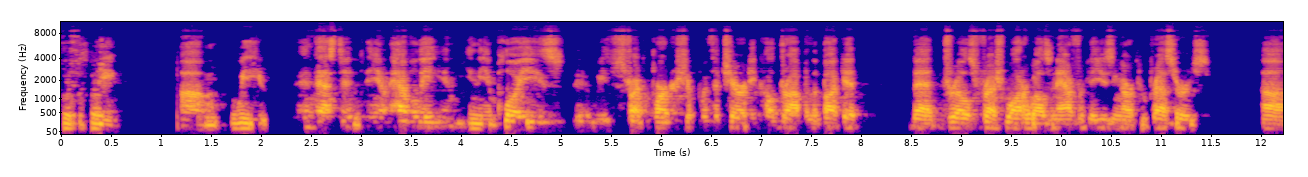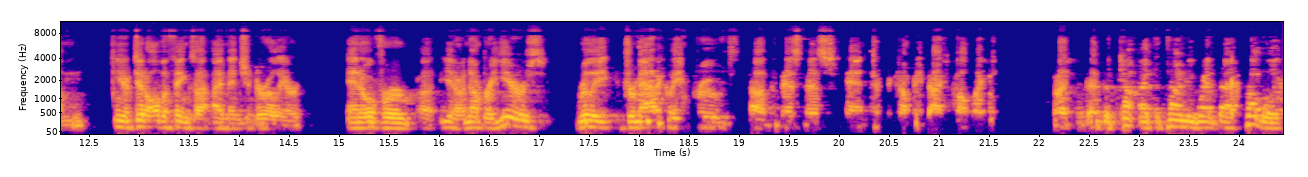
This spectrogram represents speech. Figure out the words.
participate. Um, we invested you know, heavily in, in the employees. We struck a partnership with a charity called Drop in the Bucket that drills fresh water wells in Africa using our compressors. Um, you know, did all the things I, I mentioned earlier, and over uh, you know a number of years, really dramatically improved uh, the business and took the company back public. But at the time, at the time we went back public,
